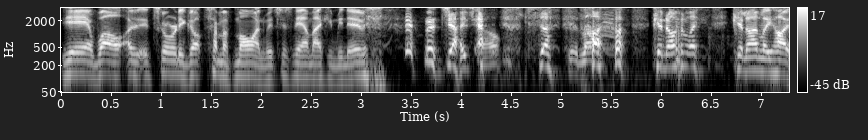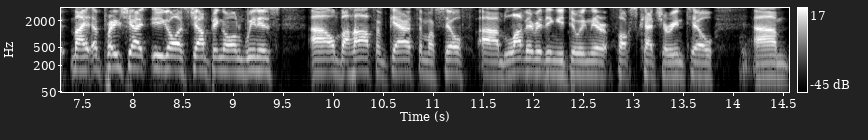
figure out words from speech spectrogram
Yeah, well, it's already got some of mine, which is now making me nervous. JJ, so can only can only hope, mate. Appreciate you guys jumping on winners uh, on behalf of Gareth and myself. Um, love everything you're doing there at Foxcatcher Intel. Um,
